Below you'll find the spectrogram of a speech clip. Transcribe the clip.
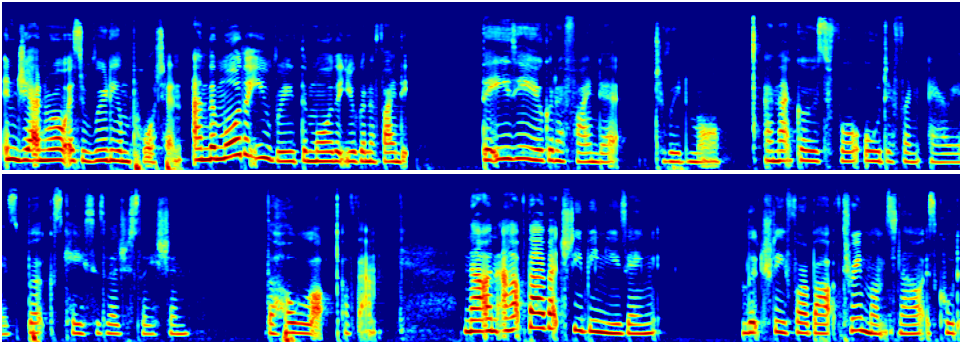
in general is really important, and the more that you read, the more that you're going to find it, the easier you're going to find it to read more. And that goes for all different areas books, cases, legislation, the whole lot of them. Now, an app that I've actually been using literally for about three months now. It's called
